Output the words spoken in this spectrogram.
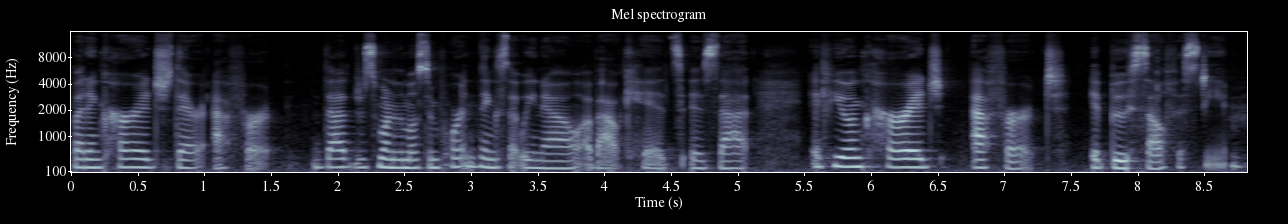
but encourage their effort. That is one of the most important things that we know about kids is that if you encourage effort, it boosts self-esteem.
